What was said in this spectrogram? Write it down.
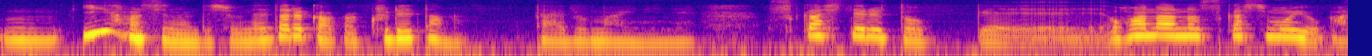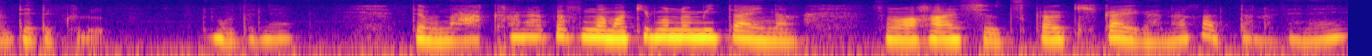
うん、いい半紙なんでしょうね。誰かがくれたの。だいぶ前にね。透かしてると、えー、お花の透かし模様が出てくるのでね。でもなかなかそんな巻物みたいなその半紙を使う機会がなかったのでね、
